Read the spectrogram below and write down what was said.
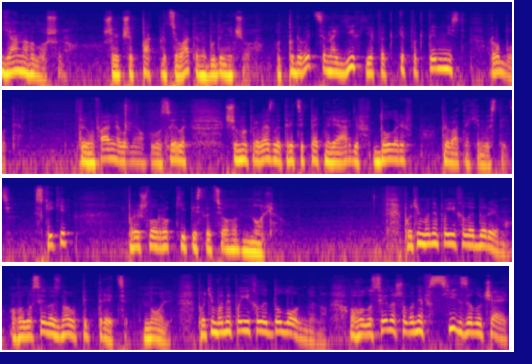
я наголошую, що якщо так працювати, не буде нічого. От подивитися на їх ефективність роботи. Тріумфально вони оголосили, що ми привезли 35 мільярдів доларів приватних інвестицій. Скільки? Пройшло роки після цього ноль. Потім вони поїхали до Риму, оголосили знову під 30 ноль. Потім вони поїхали до Лондону, оголосили, що вони всіх залучають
